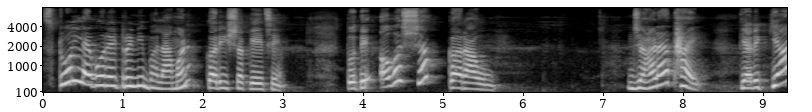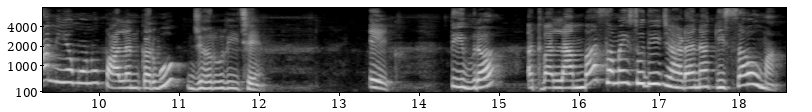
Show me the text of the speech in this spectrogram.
સ્ટૂલ લેબોરેટરીની ભલામણ કરી શકે છે. તો તે અવશ્ય કરાવો. ઝાડા થાય ત્યારે કયા નિયમોનું પાલન કરવું જરૂરી છે? એક, તીવ્ર અથવા લાંબા સમય સુધી ઝાડાના કિસ્સાઓમાં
